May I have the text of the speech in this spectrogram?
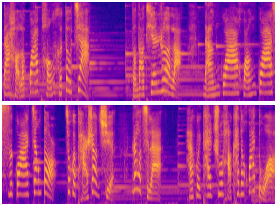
搭好了瓜棚和豆架。等到天热了，南瓜、黄瓜、丝瓜、豇豆就会爬上去绕起来，还会开出好看的花朵。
